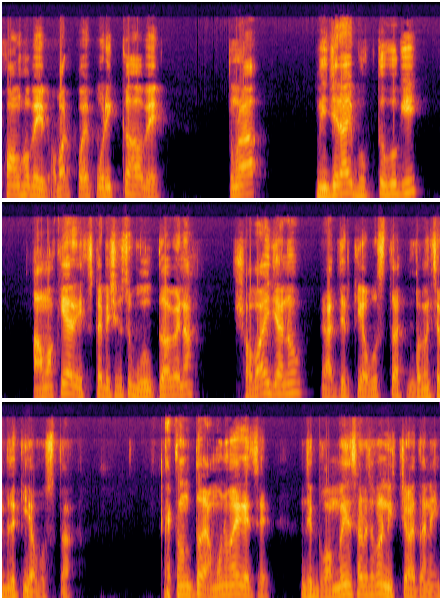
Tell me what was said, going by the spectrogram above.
ফর্ম হবে, আবার কবে পরীক্ষা হবে, তোমরা নিজেরাই ভুক্তভোগী। আমাকে আর এক্সট্রা বেশি কিছু বলতে হবে না। সবাই জানো রাজ্যের কি অবস্থা গভর্নমেন্ট সার্ভিসের কী অবস্থা। এখন তো এমন হয়ে গেছে যে গভর্নমেন্ট সার্ভিসে কোনো নিশ্চয়তা নেই।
